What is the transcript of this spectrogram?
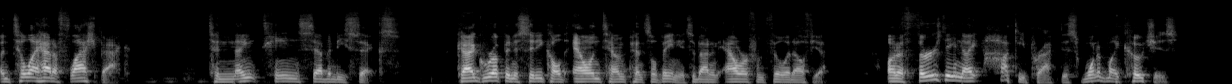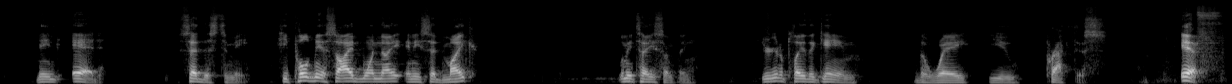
until I had a flashback to 1976. Okay, I grew up in a city called Allentown, Pennsylvania. It's about an hour from Philadelphia. On a Thursday night hockey practice, one of my coaches named Ed said this to me. He pulled me aside one night and he said, Mike, let me tell you something. You're going to play the game the way you practice. If,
